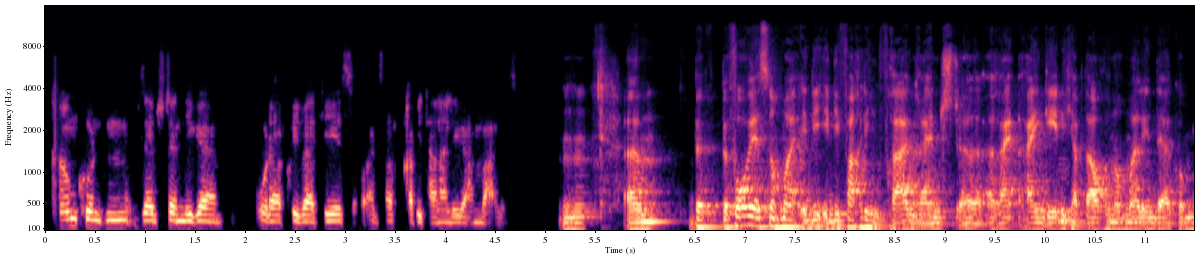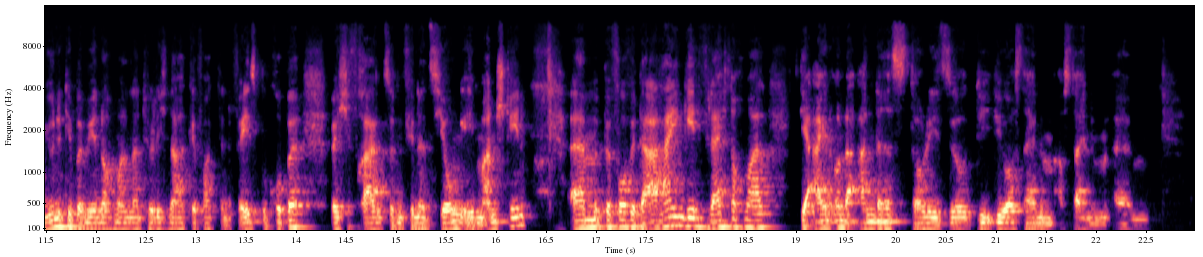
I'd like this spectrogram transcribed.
Firmenkunden, Selbstständige oder Privatiers als auch Kapitalanleger haben wir alles. Mhm. Ähm, be bevor wir jetzt nochmal in die, in die fachlichen Fragen rein, äh, reingehen, ich habe da auch nochmal in der Community bei mir nochmal natürlich nachgefragt in der Facebook-Gruppe, welche Fragen zu den Finanzierungen eben anstehen. Ähm, bevor wir da reingehen, vielleicht nochmal die ein oder andere Story, so die, die du aus deinem, aus deinem ähm,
